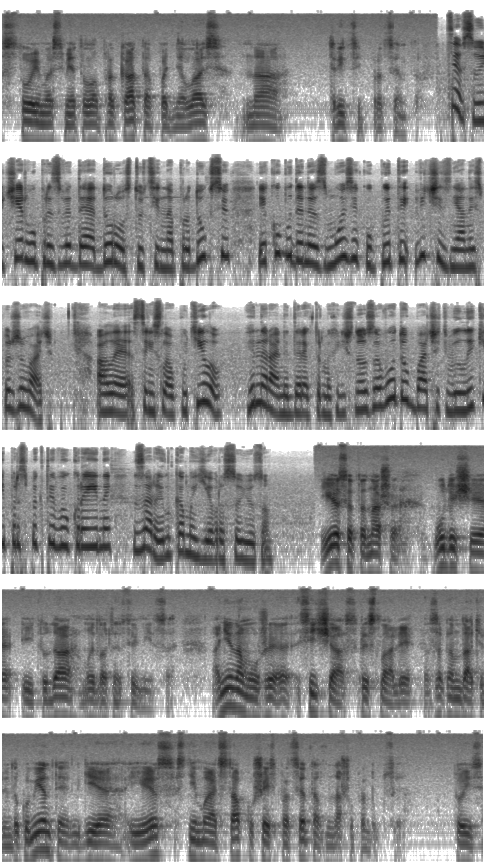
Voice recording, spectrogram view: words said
стоимость металлопроката поднялась на 30%. Це в свою чергу призведе до росту цін на продукцію, яку буде не в змозі купити вітчизняний споживач. Але Станіслав Путілов, генеральний директор механічного заводу, бачить великі перспективи України за ринками Євросоюзу. ЕС – это наше будущее, и туда мы должны стремиться. Они нам уже сейчас прислали законодательные документы, где ЕС снимает ставку 6% на нашу продукцию. То есть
